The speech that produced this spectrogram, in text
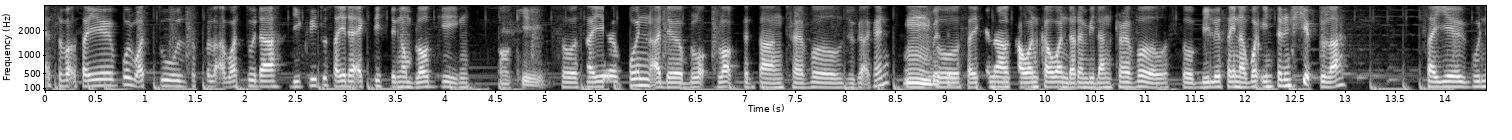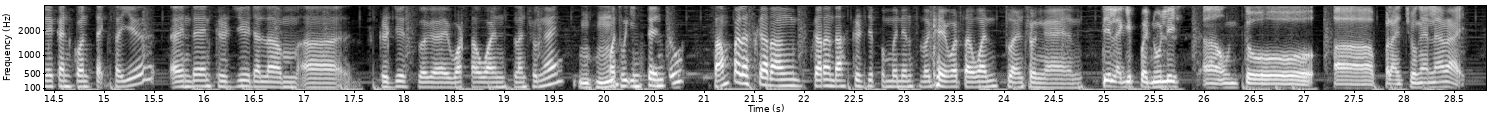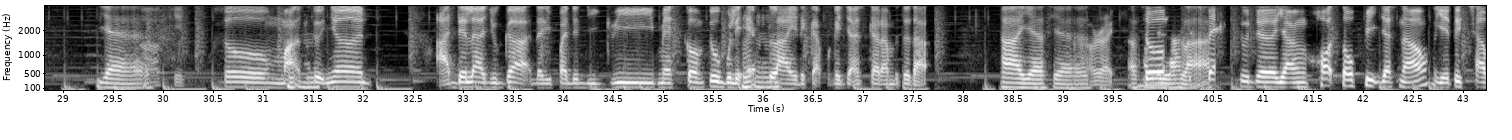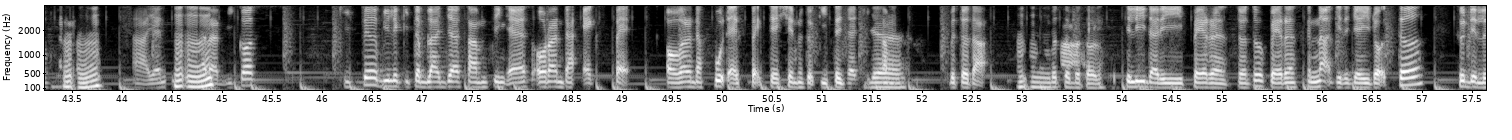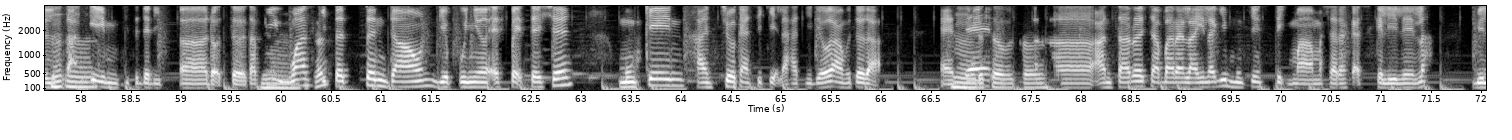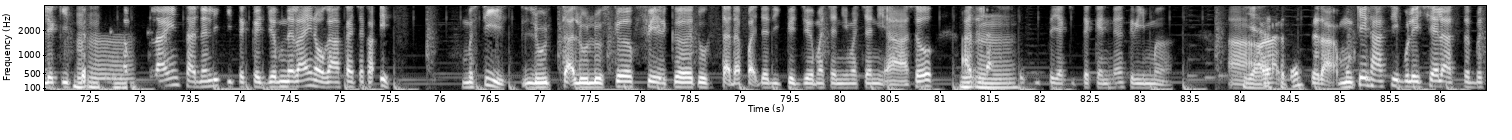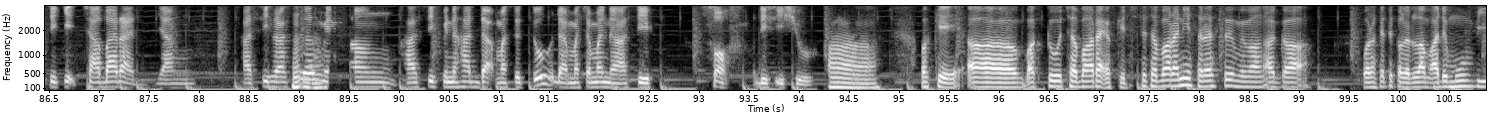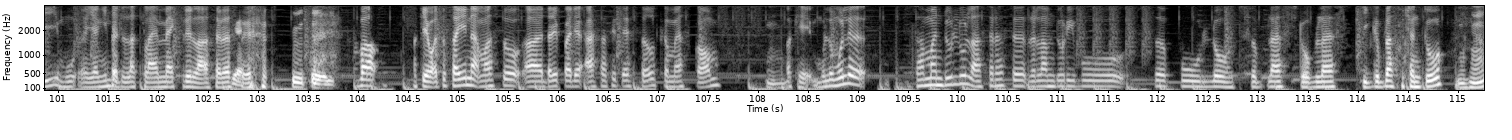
sebab saya pun waktu sekolah waktu dah degree tu saya dah aktif dengan blogging. Okay. So saya pun ada blog-blog tentang travel juga kan. Betul. So saya kenal kawan-kawan dalam bidang travel. So bila saya nak buat internship tu lah saya gunakan kontak saya and then kerja dalam uh, kerja sebagai wartawan pelancongan Mhm. waktu intern tu sampailah sekarang sekarang dah kerja permanent sebagai wartawan pelancongan. Still lagi penulis uh, untuk uh, pelancongan lah, right? Yes. Okay. So maksudnya adalah juga daripada degree Masscom tu boleh Mhm. apply dekat pekerjaan sekarang betul tak? Ah yes yes. Alright. So lah. back to the yang hot topic just now iaitu cabaran. Mm-mm. Ha, yang ni Mm-mm. cabaran because kita bila kita belajar something else orang dah expect orang dah put expectation untuk kita jadi Yeah. something. Betul tak? Mm-mm, betul Ah, betul. Especially dari parents. Contoh parents kena kita jadi doktor, so dia letak Mm-mm. aim kita jadi uh, doktor. Tapi Mm, once betul. kita turn down dia punya expectation, mungkin hancurkan sikit lah hati dia orang, betul tak? And Hmm, then betul betul. uh, antara cabaran lain lagi mungkin stigma masyarakat sekeliling lah. Bila kita benda lain, suddenly kita kerja benda lain, orang akan cakap, eh, mesti lu, tak lulus ke, fail ke tu, tak dapat jadi kerja macam ni, macam ni. Ah, so, adalah Mm-mm. kita yang kita kena terima. Ah, Yes alright. betul. Betul tak? Mungkin Hasif boleh share lah sebesikit cabaran yang Hasif rasa Mm-mm. memang Hasif kena hadap masa tu dan macam mana Hasif solve this issue. Ah, okay. Uh, waktu cabaran, okay. Cerita cabaran ni saya rasa memang agak orang kata kalau dalam ada movie, yang ini adalah climax dia lah saya rasa. Betul. Sebab okay waktu saya nak masuk uh, daripada Asasi TESOL ke Masscom, Hmm. okay mula-mula zaman dulu lah saya rasa dalam 2010, 11, 12, 13 macam tu, Mm-hmm.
